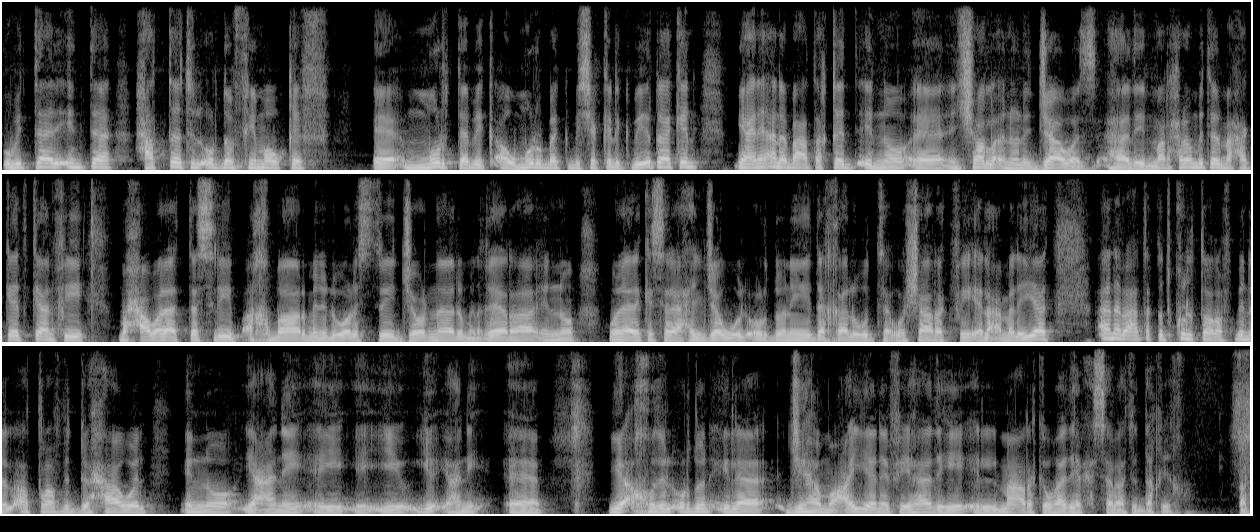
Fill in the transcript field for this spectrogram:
وبالتالي أنت حطيت الأردن في موقف آه، مرتبك أو مربك بشكل كبير. لكن يعني أنا بعتقد إنه آه، إن شاء الله إنه نتجاوز هذه المرحلة. ومثل ما حكيت كان في محاولات تسريب أخبار من الول ستريت جورنال ومن غيرها إنه هنالك سلاح الجو الأردني دخل وشارك في العمليات. أنا بعتقد كل طرف من الأطراف بده يحاول إنه يعني يعني آه، يأخذ الأردن إلى جهة معينة في هذه المعركة وهذه الحسابات الدقيقة. طيب.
